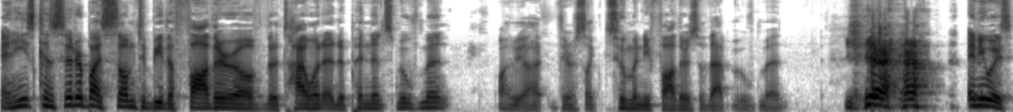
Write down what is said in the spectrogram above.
and he's considered by some to be the father of the Taiwan independence movement. I mean, there's like too many fathers of that movement. Yeah. Anyways,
